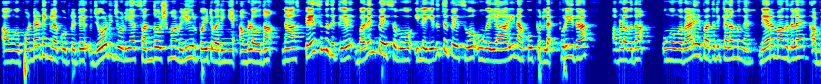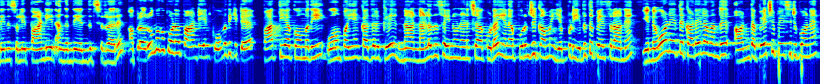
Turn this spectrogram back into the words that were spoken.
அவங்க பொண்டாட்டிங்களை கூப்பிட்டுட்டு ஜோடி ஜோடியா சந்தோஷமா வெளியூர் போயிட்டு வரீங்க. அவ்வளவுதான். நான் பேசுனதுக்கு பதில் பேசவோ இல்ல எதிர்த்து பேசவோ உங்க யாரையும் நான் கூப்பிடல. புரியுதா? அவ்வளவுதான். உங்கள் வேலையை பார்த்துட்டு கிளம்புங்க. நேரமாகுதுல அப்படின்னு சொல்லி பாண்டியன் அங்கேருந்து எந்திரிச்சிடுறாரு. அப்புறம் ரூமுக்கு போன பாண்டியன் கோமதி கிட்ட பாத்தியா கோமதி உன் பையன் கதருக்கு நான் நல்லது செய்யணும்னு நினைச்சா கூட என்னை புரிஞ்சுக்காம எப்படி எதிர்த்து பேசுறான்னு? என்னவோ நேற்று கடையில வந்து அந்த பேச்சு பேசிட்டு போனேன்.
